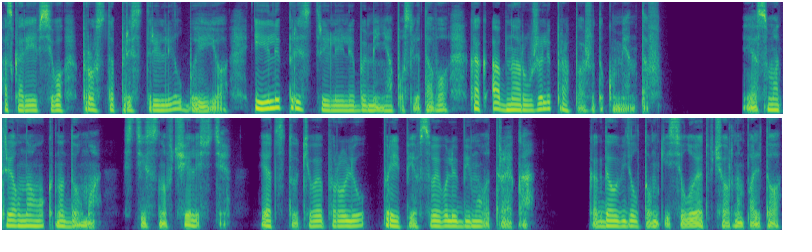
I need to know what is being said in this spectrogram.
а, скорее всего, просто пристрелил бы ее или пристрелили бы меня после того, как обнаружили пропажу документов. Я смотрел на окна дома, стиснув челюсти и отстукивая по рулю припев своего любимого трека — когда увидел тонкий силуэт в черном пальто,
